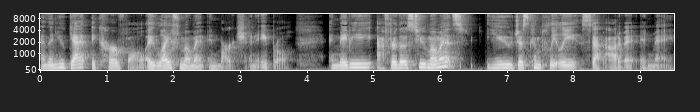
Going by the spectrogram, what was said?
and then you get a curveball, a life moment in March and April. And maybe after those two moments, you just completely step out of it in May.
